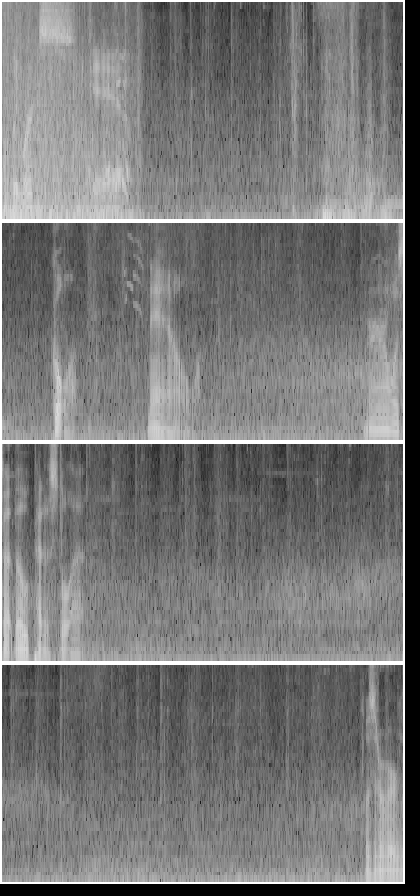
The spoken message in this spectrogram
Hopefully it works. Yeah. Cool. Now. Where was that little pedestal at? Was it over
